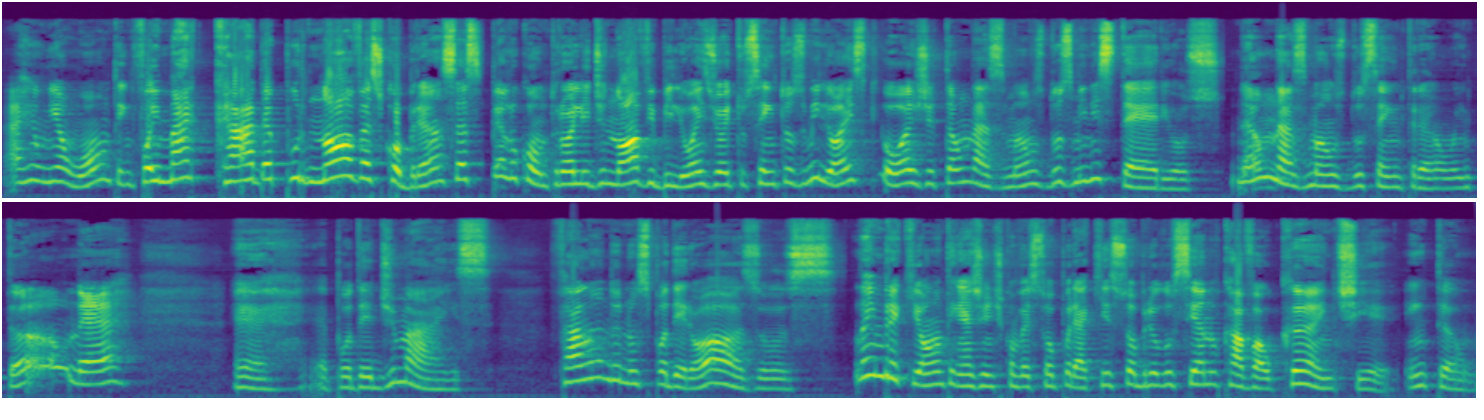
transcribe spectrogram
a reunião ontem foi marcada por novas cobranças pelo controle de 9 bilhões e 800 milhões que hoje estão nas mãos dos ministérios, não nas mãos do Centrão. Então, né? É, é poder demais. Falando nos poderosos, Lembra que ontem a gente conversou por aqui sobre o Luciano Cavalcante? Então,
